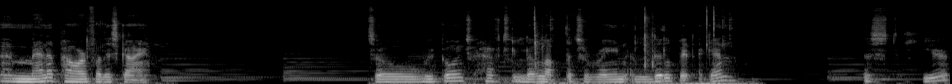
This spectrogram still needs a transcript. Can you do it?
a mana power for this guy. So we're going to have to level up the terrain a little bit again. Just here.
